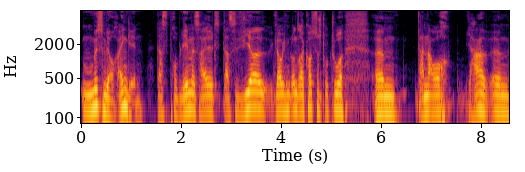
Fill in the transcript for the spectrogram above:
müssen wir auch eingehen. Das Problem ist halt, dass wir, glaube ich, mit unserer Kostenstruktur ähm, dann auch, ja, ähm,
